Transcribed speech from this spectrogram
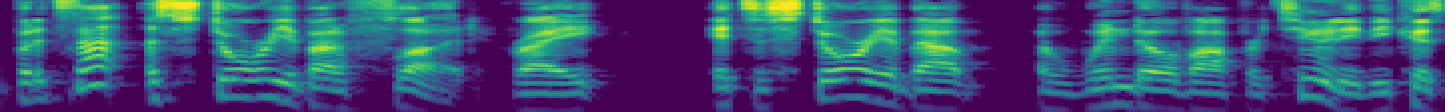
But it's not a story about a flood, right? It's a story about a window of opportunity because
